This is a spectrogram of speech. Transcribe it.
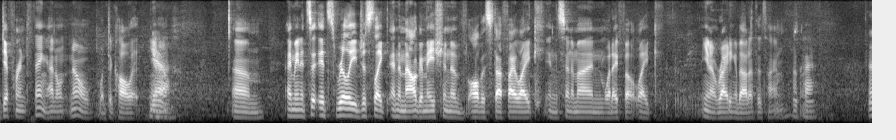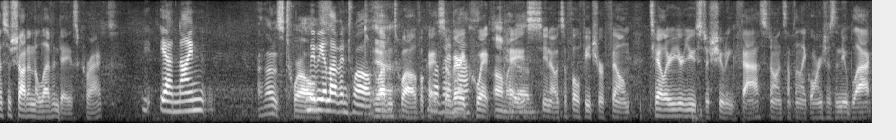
different thing. I don't know what to call it. you Yeah. know? Um, I mean, it's it's really just like an amalgamation of all the stuff I like in cinema and what I felt like, you know, writing about at the time. so. Okay. This was shot in 11 days, correct? Yeah, nine, I thought it was twelve. maybe 11, 12. Yeah. 11, 12. Okay, 11 so and a very half. quick Oh my pace. God. You know, it's a full feature film. Taylor, you're used to shooting fast on something like Orange is the New Black.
